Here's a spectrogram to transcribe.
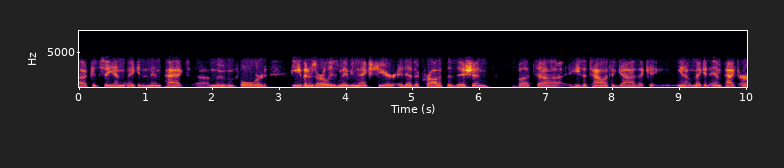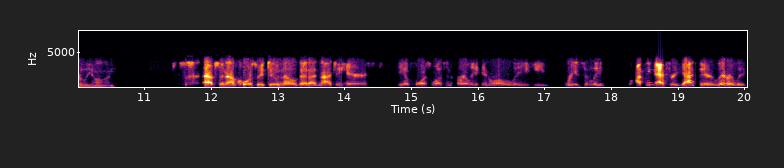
uh, could see him making an impact uh, moving forward, even as early as maybe next year. It is a crowded position, but uh, he's a talented guy that can you know make an impact early on. Absolutely. Now, of course, we do know that uh, Najee Harris, he of course was an early enrollee. He recently, I think after he got there, literally,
